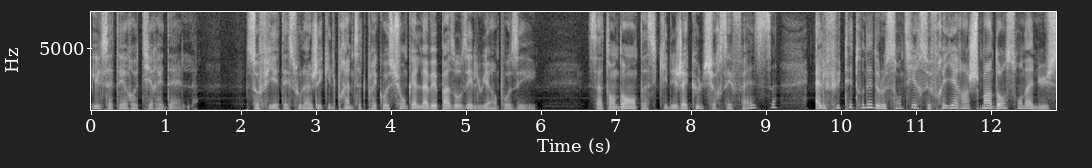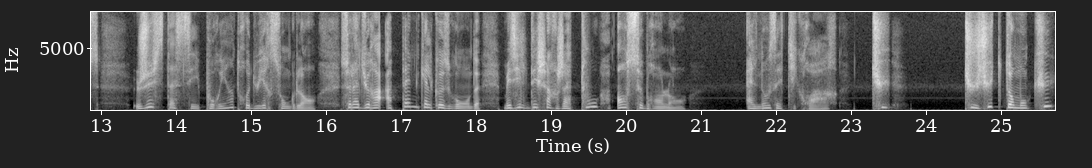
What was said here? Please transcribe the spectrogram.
Il s'était retiré d'elle. Sophie était soulagée qu'il prenne cette précaution qu'elle n'avait pas osé lui imposer. S'attendant à ce qu'il éjacule sur ses fesses, elle fut étonnée de le sentir se frayer un chemin dans son anus, juste assez pour y introduire son gland. Cela dura à peine quelques secondes, mais il déchargea tout en se branlant. Elle n'osait y croire. Tu tu jutes dans mon cul?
